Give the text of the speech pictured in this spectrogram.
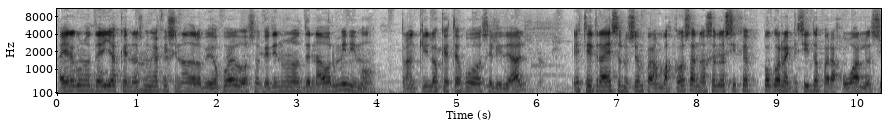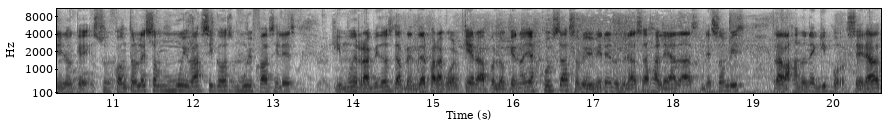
Hay algunos de ellos que no es muy aficionado a los videojuegos o que tienen un ordenador mínimo. Tranquilos que este juego es el ideal. Este trae solución para ambas cosas, no solo exige pocos requisitos para jugarlo, sino que sus controles son muy básicos, muy fáciles y muy rápidos de aprender para cualquiera, por lo que no hay excusa sobrevivir en numerosas oleadas de zombies trabajando en equipo, será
